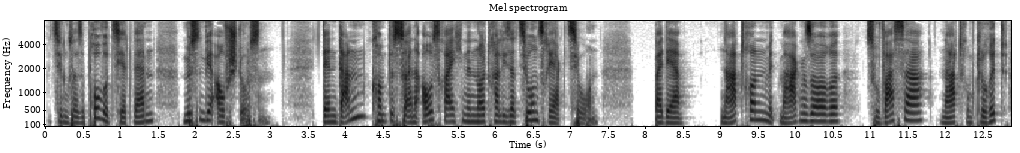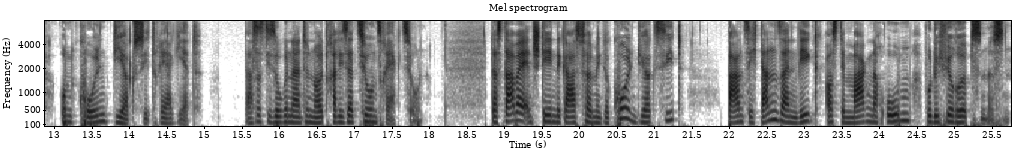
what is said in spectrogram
bzw. provoziert werden, müssen wir aufstoßen. Denn dann kommt es zu einer ausreichenden Neutralisationsreaktion, bei der Natron mit Magensäure zu Wasser, Natriumchlorid und Kohlendioxid reagiert. Das ist die sogenannte Neutralisationsreaktion. Das dabei entstehende gasförmige Kohlendioxid bahnt sich dann seinen Weg aus dem Magen nach oben, wodurch wir rülpsen müssen.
